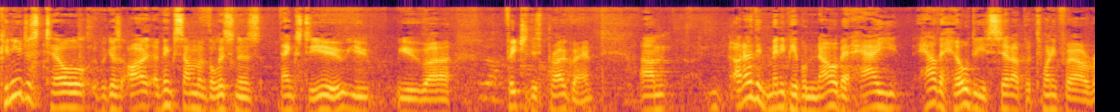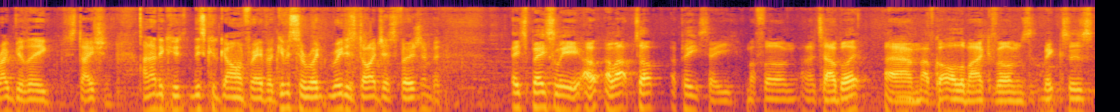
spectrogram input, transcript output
can you just tell, because I, I think some of the listeners, thanks to you, you you uh, feature this program. Um, I don't think many people know about how you how the hell do you set up a 24 hour rugby league station. I know could, this could go on forever. Give us a Reader's Digest version, but It's basically a, a laptop, a PC, my phone, and a tablet. Um, I've got all the microphones, mixers,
